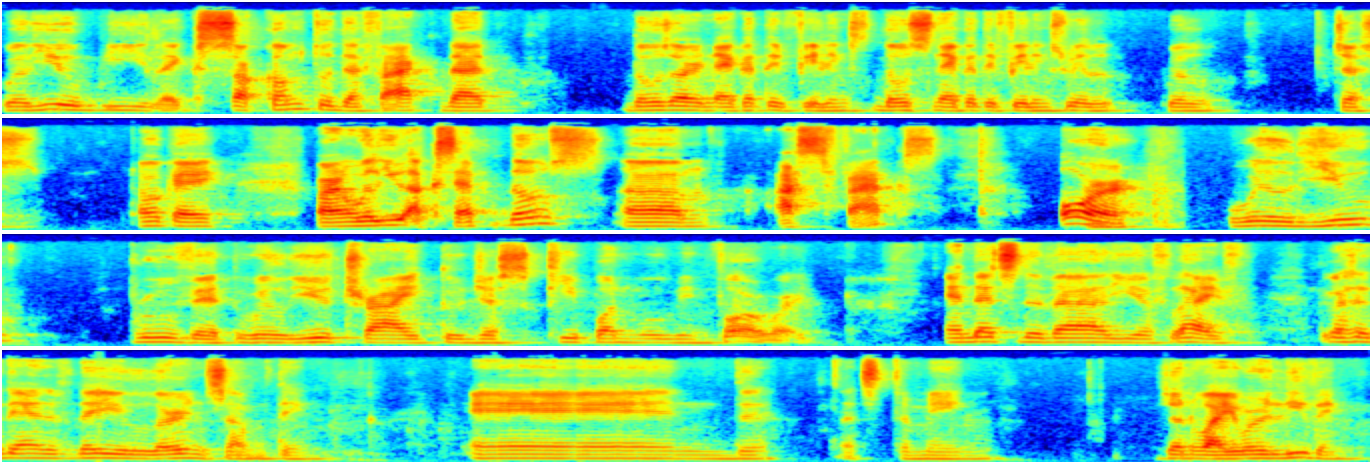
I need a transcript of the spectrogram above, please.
Will you be like succumb to the fact that those are negative feelings? Those negative feelings will will just okay. Or will you accept those um, as facts? Or will you prove it? Will you try to just keep on moving forward? And that's the value of life. Because at the end of the day, you learn something. And that's the main reason why we're living.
